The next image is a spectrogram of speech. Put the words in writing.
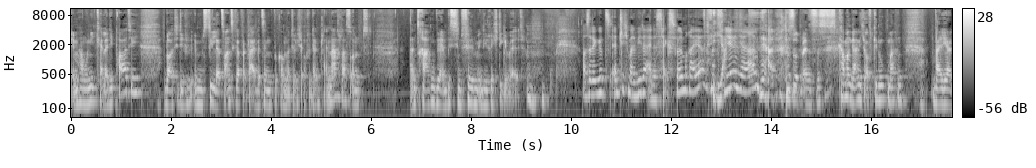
im Harmoniekeller die Party. Leute, die im Stil der 20er verkleidet sind, bekommen natürlich auch wieder einen kleinen Nachlass und dann tragen wir ein bisschen Film in die richtige Welt. Außerdem gibt es endlich mal wieder eine Sexfilmreihe nach ja. vielen Jahren. Ja, das, so, das, kann man gar nicht oft genug machen, weil ja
